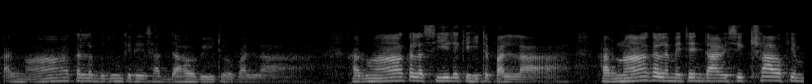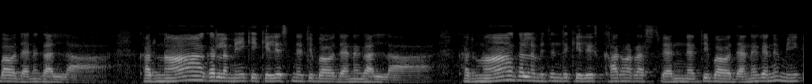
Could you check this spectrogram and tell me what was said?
කරුණාකර බුදුන් කෙරේ සද්ධාව පිහිටවපල්ලා. කරුණාකර සීලක හිටපල්ලා. කරුණාකර මෙතෙන්ට ආවේ ශික්ෂාවකින් බව දැනගල්ලා. කරුණාකරලා මේකේ කෙලෙස් නැති බව දැනගල්ලා. කරුණාකරලා මෙතෙන්ද කෙලෙස් කර්ම රැස් වෙන්නේ නැති බව දැනගෙන මේක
